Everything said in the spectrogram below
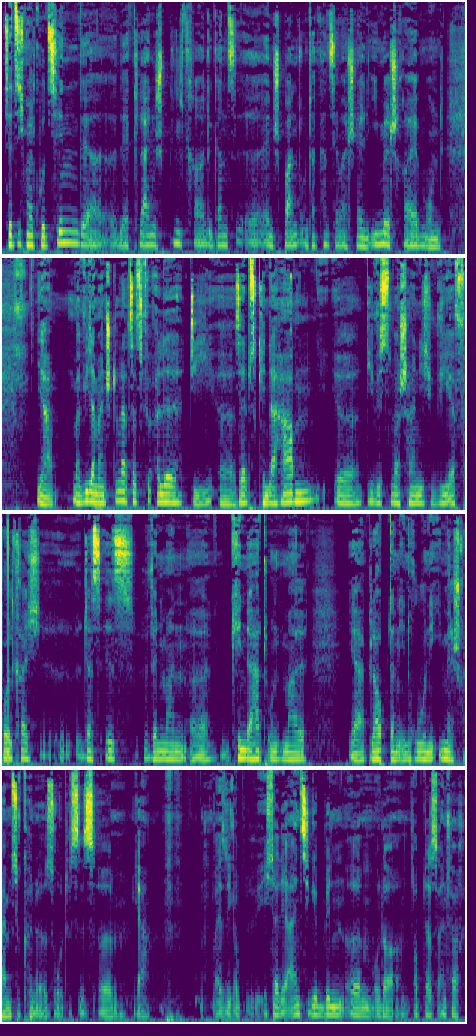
setz dich mal kurz hin, der, der Kleine spielt gerade ganz äh, entspannt und dann kannst du ja mal schnell eine E-Mail schreiben und ja, mal wieder mein Standardsatz für alle, die äh, selbst Kinder haben. Äh, die wissen wahrscheinlich, wie erfolgreich äh, das ist, wenn man äh, Kinder hat und mal ja glaubt, dann in Ruhe eine E-Mail schreiben zu können oder so. Das ist ähm, ja, weiß nicht, ob ich da der Einzige bin ähm, oder ob das einfach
